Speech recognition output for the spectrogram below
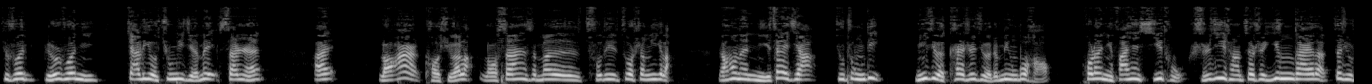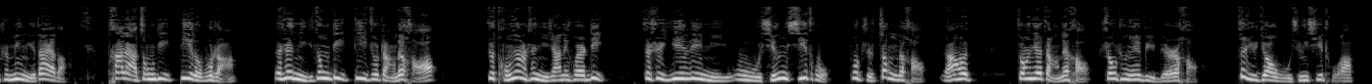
就说，比如说你家里有兄弟姐妹三人，哎，老二考学了，老三什么出去做生意了，然后呢，你在家就种地，你觉开始觉得命不好，后来你发现喜土，实际上这是应该的，这就是命里带的。他俩种地，地都不长，但是你种地，地就长得好，就同样是你家那块地，这是因为你五行喜土，不止种的好，然后庄稼长得好，收成也比别人好，这就叫五行喜土啊。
